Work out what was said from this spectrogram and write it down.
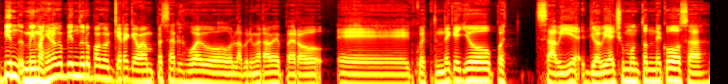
me imagino que es bien duro para cualquiera que va a empezar el juego la primera vez, pero eh, en cuestión de que yo pues sabía, yo había hecho un montón de cosas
